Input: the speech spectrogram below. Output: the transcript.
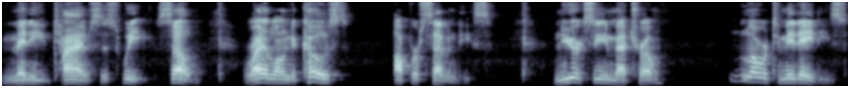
many times this week. So, right along the coast, upper 70s. New York City Metro, lower to mid 80s.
